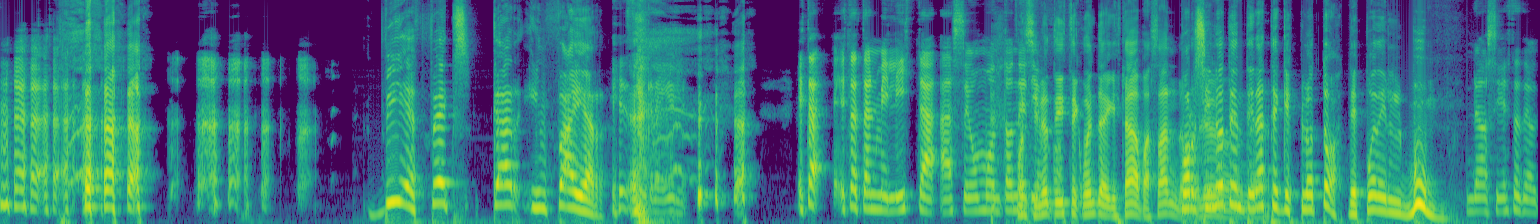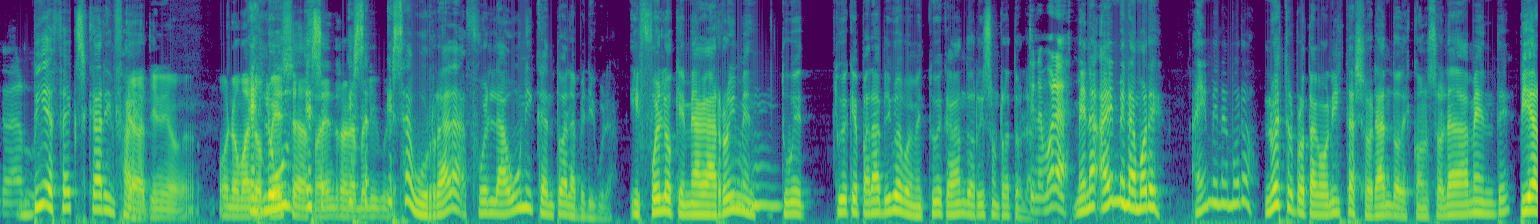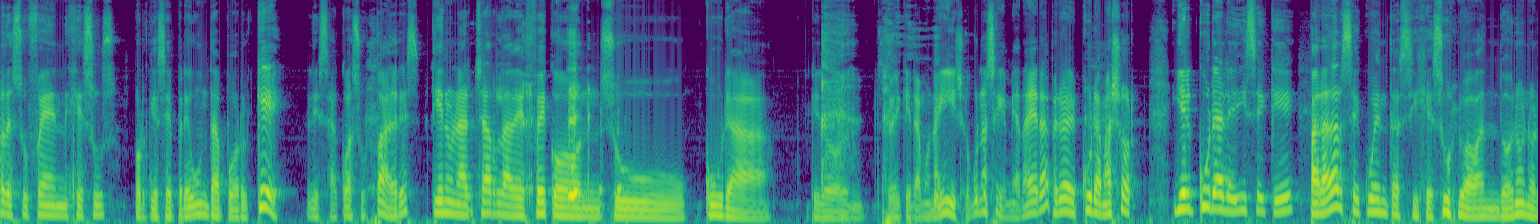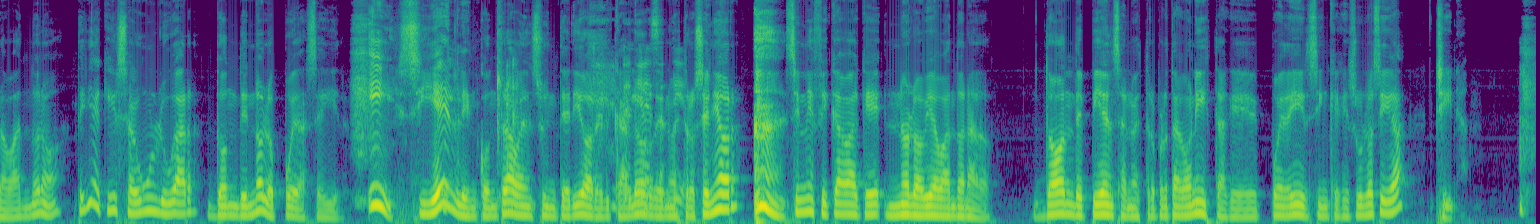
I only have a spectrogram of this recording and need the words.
VFX Car in Fire. Es increíble. Esta, esta está en mi lista hace un montón de Por si tiempo. no te diste cuenta de que estaba pasando. Por si no te enteraste que explotó después del boom. No, sí, esta tengo que verla. VFX Car in Fire. Claro, tiene Es onomatopeyas esa- adentro de la esa- película. esa burrada fue la única en toda la película. Y fue lo que me agarró y me tuve, tuve que parar la película porque me estuve cagando de risa un rato ¿Te largo. enamoraste? Me ena- ahí me enamoré. Ahí me enamoró. Nuestro protagonista, llorando desconsoladamente, pierde su fe en Jesús porque se pregunta por qué le sacó a sus padres. Tiene una charla de fe con su cura, que lo- se ve que era monaguillo, no sé qué mierda era, pero era el cura mayor. Y el cura le dice que para darse cuenta si Jesús lo abandonó o no lo abandonó, tenía que irse a algún lugar donde no lo pueda seguir. Y si él encontraba en su interior el calor de nuestro Señor, significaba que no lo había abandonado. ¿Dónde piensa nuestro protagonista que puede ir sin que Jesús lo siga? China.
